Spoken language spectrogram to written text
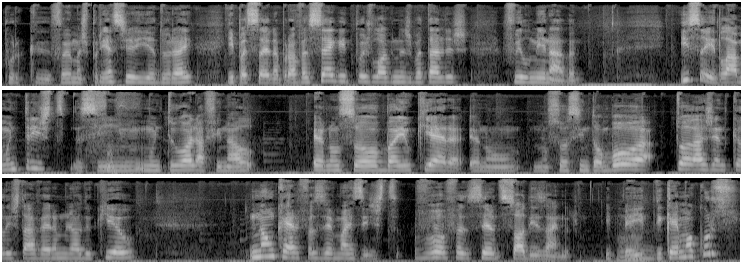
porque foi uma experiência e adorei. E passei na prova cega e depois, logo nas batalhas, fui eliminada. E saí de lá muito triste, assim, muito, olha, afinal eu não sou bem o que era, eu não, não sou assim tão boa, toda a gente que ali estava era melhor do que eu não quero fazer mais isto, vou fazer só designer. E uhum. aí dediquei-me ao curso.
